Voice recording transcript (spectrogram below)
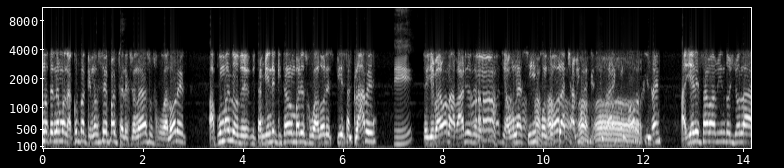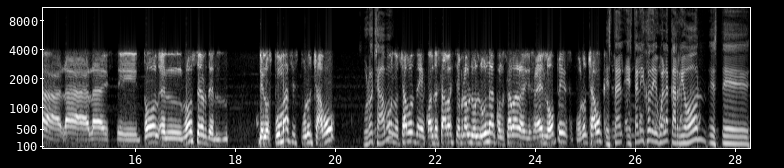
no tenemos la culpa que no sepan seleccionar a sus jugadores. A Pumas lo de- también le quitaron varios jugadores pieza clave. Sí. Se llevaron a varios de los Pumas y aún así, con toda la chavita que traen, con todos los que traen. Ayer estaba viendo yo la, la, la este, todo el roster del, de los Pumas, es puro chavo. ¿Puro chavo? Como los chavos de cuando estaba este Braulio Luna, cuando estaba Israel López, puro chavo. Que Está el, está el hijo de Iguala Carrión, este,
